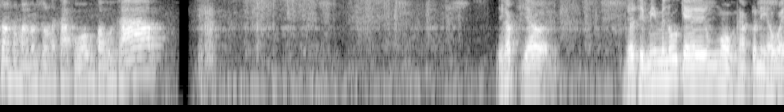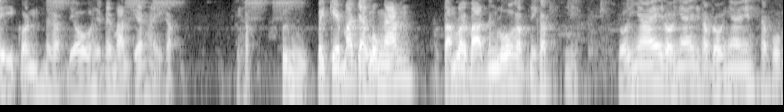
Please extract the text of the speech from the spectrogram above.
ช่องสมัยมันสงนะครับ ผมขอบคุณครับ นี่ครับ เดี๋ยว เดี๋ยวที่มีเมนูแกงโงกครับ ตัวนี้เอาไว้ก่อนนะครับ เดี๋ยวให้แม่บ้านแกงให้ครับ นี่ครับเพิ่งไปเก็บมาจากโรงงานสามร้อยบาทหนึ่งโลครับนี่ครับ นี่ดอกใหญ่ดอกใหญ่นี่ครับดอกใหญ่ครับ ผม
